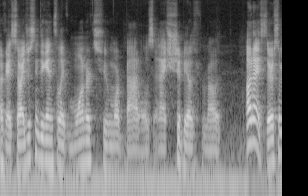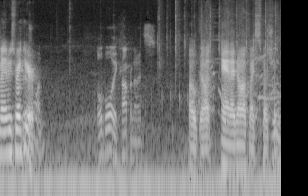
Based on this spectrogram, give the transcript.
Okay, so I just need to get into like one or two more battles, and I should be able to promote. Oh, nice. There are some enemies right oh, There's here. one. Oh boy, Copper Knights. Oh god, and I don't have my special.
